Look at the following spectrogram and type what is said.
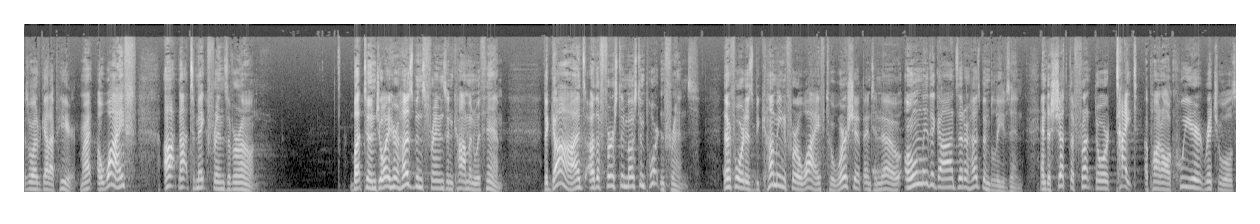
is what I've got up here, right? A wife ought not to make friends of her own, but to enjoy her husband's friends in common with him. The gods are the first and most important friends. Therefore, it is becoming for a wife to worship and to know only the gods that her husband believes in, and to shut the front door tight upon all queer rituals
